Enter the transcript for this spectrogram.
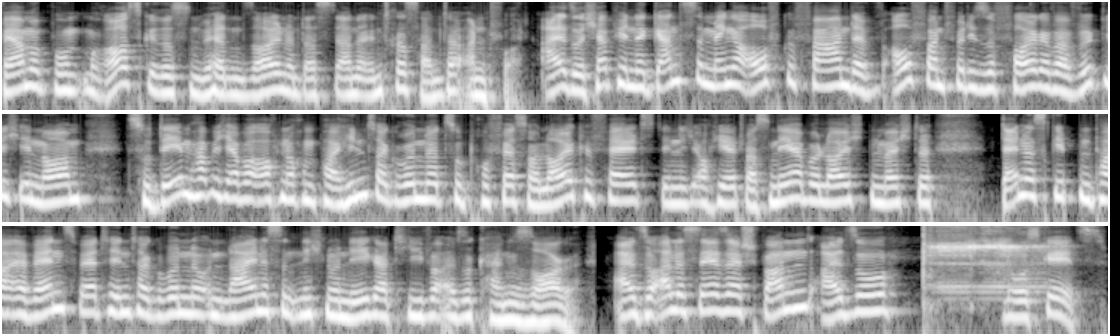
Wärmepumpen rausgerissen werden sollen und das ist eine interessante Antwort. Also, ich habe hier eine ganze Menge aufgefahren. Der Aufwand für diese Folge war wirklich enorm. Zudem habe ich aber auch noch ein paar Hintergründe zu Professor Leukefeld, den ich auch hier etwas näher beleuchten möchte. Denn es gibt ein paar erwähnenswerte Hintergründe und nein, es sind nicht nur negative, also keine Sorge. Also alles sehr, sehr spannend. Also Los geht's.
